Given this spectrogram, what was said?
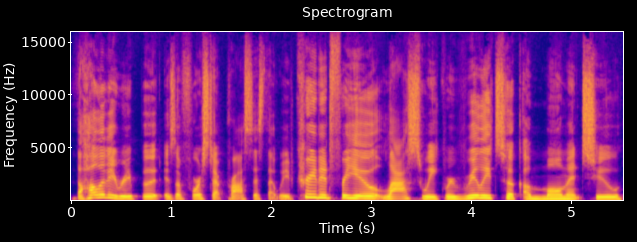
The holiday reboot is a four step process that we've created for you. Last week, we really took a moment to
